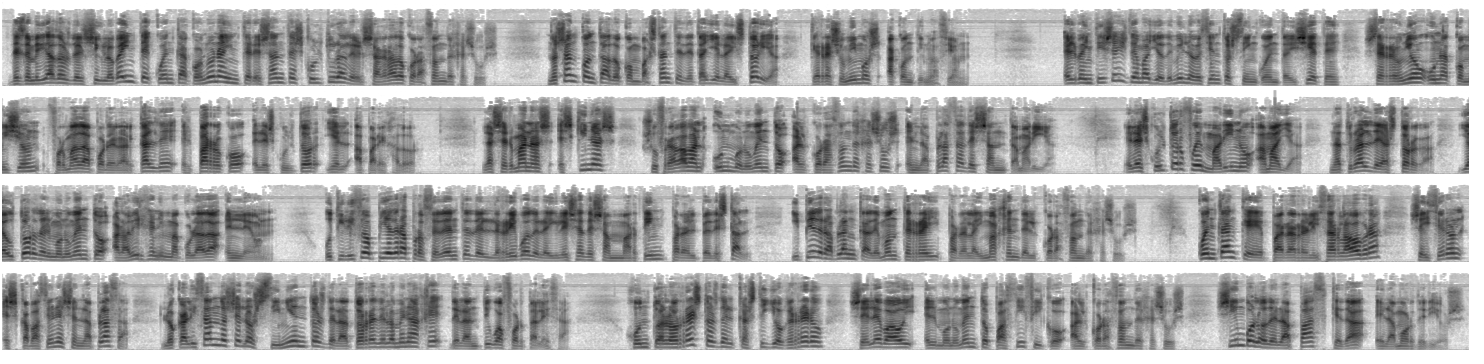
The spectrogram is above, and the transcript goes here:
Desde mediados del siglo XX cuenta con una interesante escultura del Sagrado Corazón de Jesús. Nos han contado con bastante detalle la historia, que resumimos a continuación. El 26 de mayo de 1957 se reunió una comisión formada por el alcalde, el párroco, el escultor y el aparejador. Las hermanas Esquinas sufragaban un monumento al corazón de Jesús en la plaza de Santa María. El escultor fue Marino Amaya, natural de Astorga, y autor del monumento a la Virgen Inmaculada en León. Utilizó piedra procedente del derribo de la iglesia de San Martín para el pedestal y piedra blanca de Monterrey para la imagen del corazón de Jesús. Cuentan que para realizar la obra se hicieron excavaciones en la plaza, localizándose los cimientos de la torre del homenaje de la antigua fortaleza. Junto a los restos del castillo guerrero se eleva hoy el monumento pacífico al corazón de Jesús, símbolo de la paz que da el amor de Dios.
